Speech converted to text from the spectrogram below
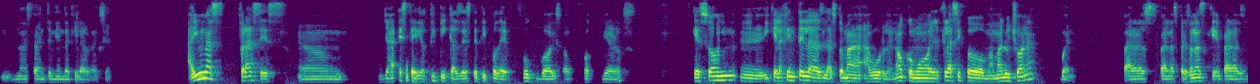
no estaba entendiendo aquí la redacción. Hay unas frases um, ya estereotípicas de este tipo de folk boys o folk girls que son eh, y que la gente las, las toma a burla, ¿no? Como el clásico mamá luchona. Bueno, para, para las personas que, para las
